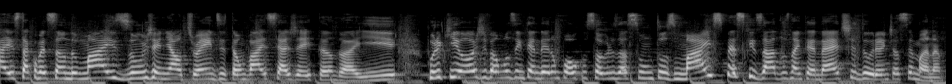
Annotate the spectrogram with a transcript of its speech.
Olá, está começando mais um Genial Trends, então vai se ajeitando aí, porque hoje vamos entender um pouco sobre os assuntos mais pesquisados na internet durante a semana.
